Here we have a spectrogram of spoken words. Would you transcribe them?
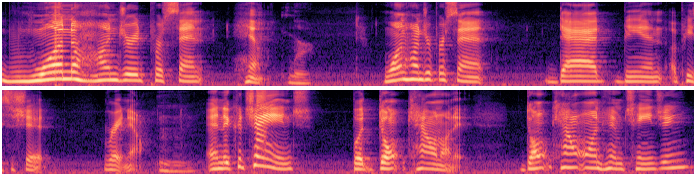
100% him. Word. 100% dad being a piece of shit right now. Mhm. And it could change, but don't count on it. Don't count on him changing.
